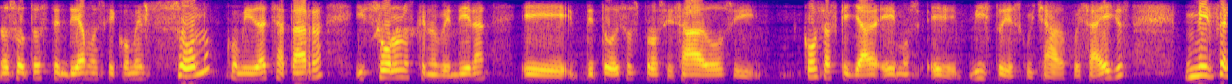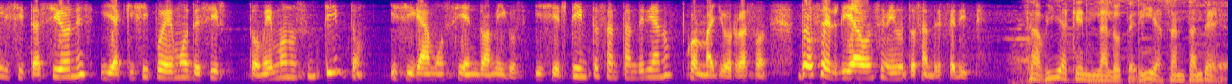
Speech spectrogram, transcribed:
nosotros tendríamos que comer solo comida chatarra y solo los que nos vendieran eh, de todos esos procesados y cosas que ya hemos eh, visto y escuchado. Pues a ellos, mil felicitaciones y aquí sí podemos decir, tomémonos un tinto y sigamos siendo amigos. Y si el tinto es santanderiano, con mayor razón. 12 del día, 11 minutos, Andrés Felipe. ¿Sabía que en la Lotería Santander,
